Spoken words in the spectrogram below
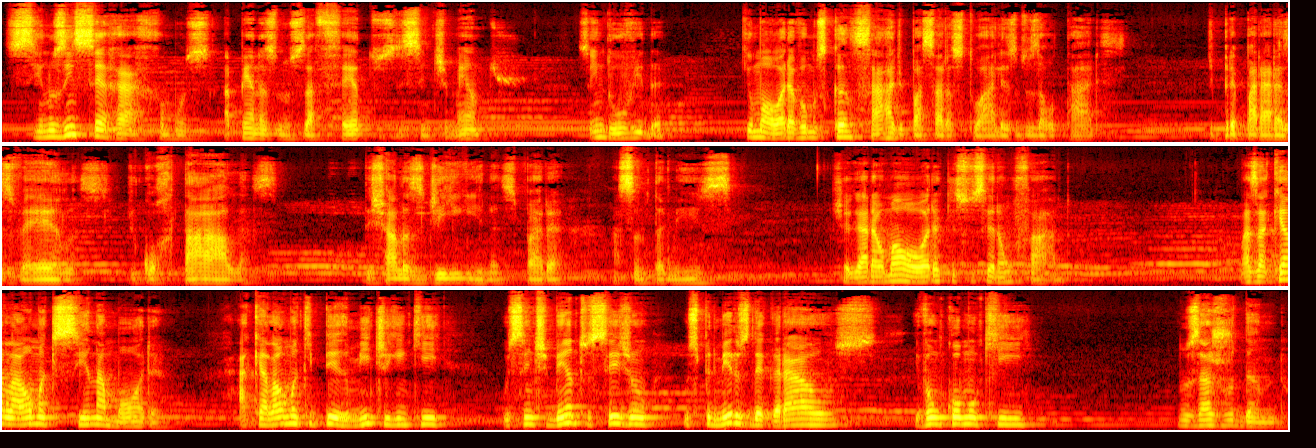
Se nos encerrarmos apenas nos afetos e sentimentos, sem dúvida que uma hora vamos cansar de passar as toalhas dos altares, de preparar as velas, de cortá-las, deixá-las dignas para a Santa Missa. Chegará uma hora que isso será um fardo. Mas aquela alma que se enamora, aquela alma que permite que os sentimentos sejam os primeiros degraus e vão como que nos ajudando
